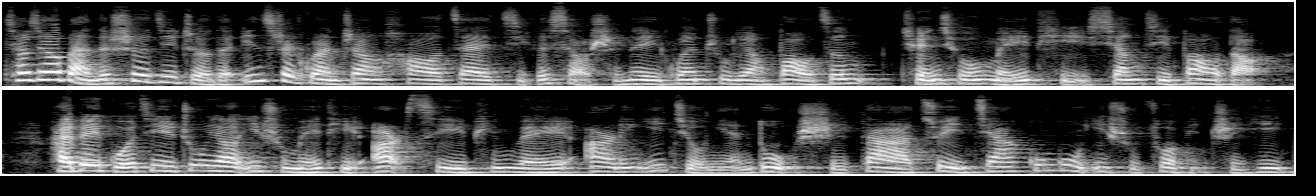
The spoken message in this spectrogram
跷跷板的设计者的 Instagram 账号在几个小时内关注量暴增，全球媒体相继报道，还被国际重要艺术媒体 Artsy 评为二零一九年度十大最佳公共艺术作品之一。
